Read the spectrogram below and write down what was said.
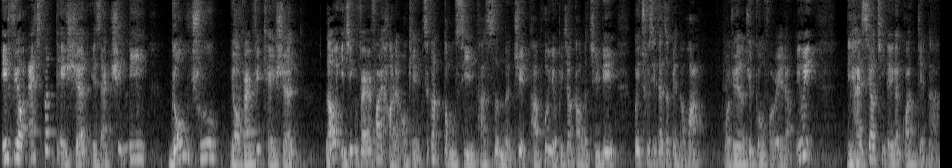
？If your expectation is actually go through your verification，然后已经 verify 好了，OK，这个东西它是 legit，它会有比较高的几率会出现在这边的话，我觉得就 go for it 了。因为你还是要记得一个观点啊，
